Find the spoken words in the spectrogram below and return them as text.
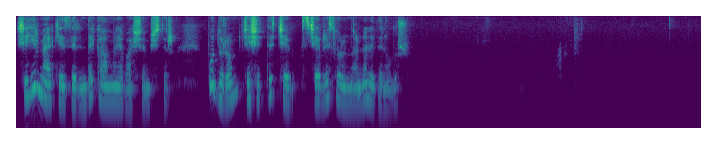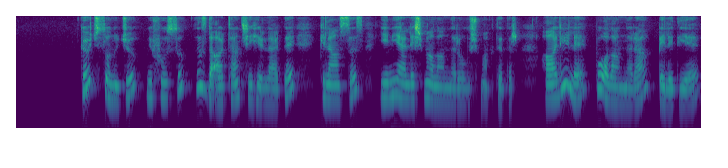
şehir merkezlerinde kalmaya başlamıştır. Bu durum çeşitli çevre sorunlarına neden olur. Göç sonucu nüfusu hızla artan şehirlerde plansız yeni yerleşme alanları oluşmaktadır. Haliyle bu alanlara belediye,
